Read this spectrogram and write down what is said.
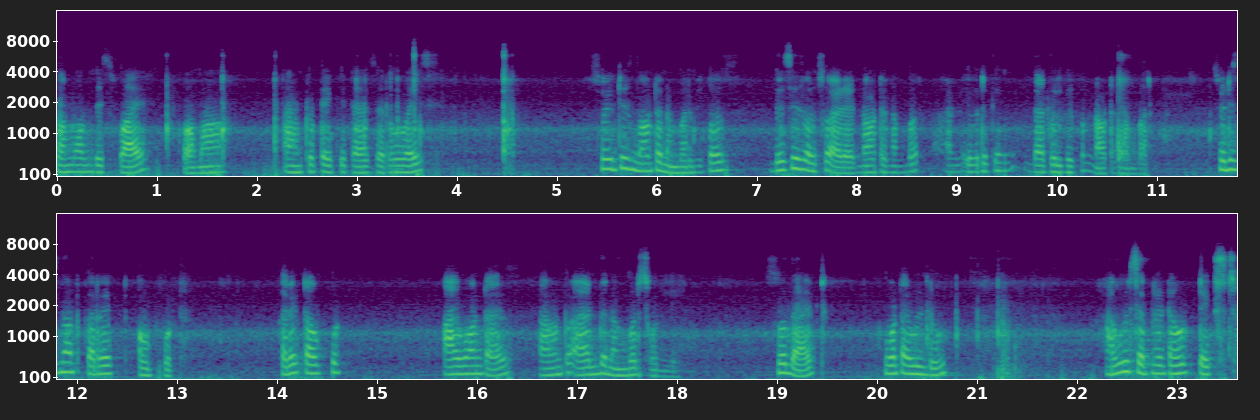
sum of this y comma I am to take it as a row wise. So it is not a number because this is also added not a number and everything that will become not a number. So it is not correct output. Correct output I want as I want to add the numbers only. So that what I will do I will separate out text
